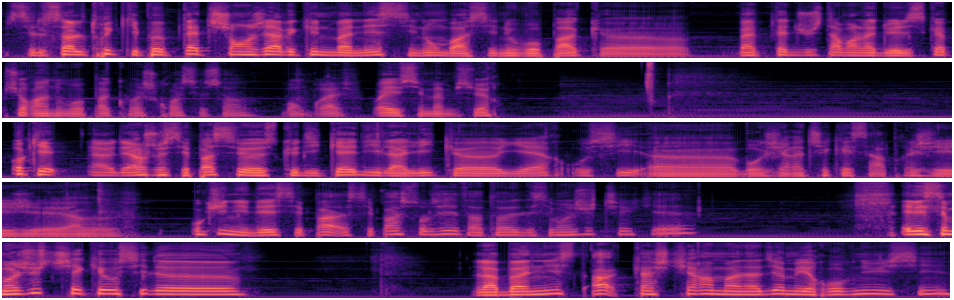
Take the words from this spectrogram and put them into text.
C'est le seul truc qui peut peut-être changer avec une banlist. Sinon, bah, c'est nouveau pack. euh, Bah, peut-être juste avant la Duel Escape, il y aura un nouveau pack. Ouais, je crois, c'est ça. Bon, bref. Ouais, c'est même sûr. Ok, euh, d'ailleurs je sais pas ce, ce que dit il a leak euh, hier aussi. Euh, bon j'irai checker ça après, j'ai aucune idée, c'est pas, pas sur le site, attendez, laissez-moi juste checker. Et laissez-moi juste checker aussi le... La baniste. Ah, Kashtira Manadium est revenu ici.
